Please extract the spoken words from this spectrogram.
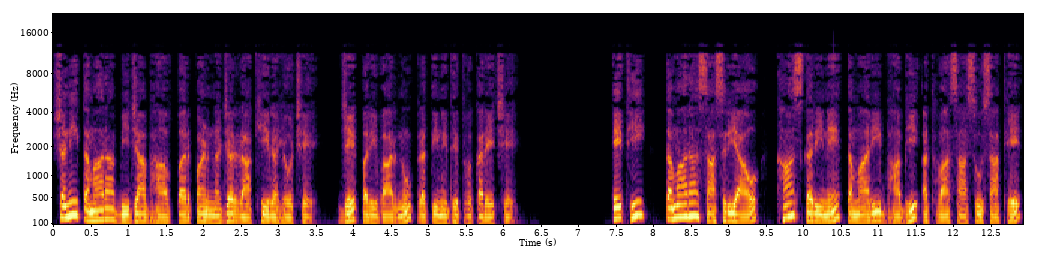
શનિ તમારા બીજા ભાવ પર પણ નજર રાખી રહ્યો છે, જે પરિવારનું પ્રતિનિધિત્વ કરે છે. તેથી, તમારા સાસરિયાઓ, ખાસ કરીને તમારી ભાભી અથવા સાસુ સાથે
